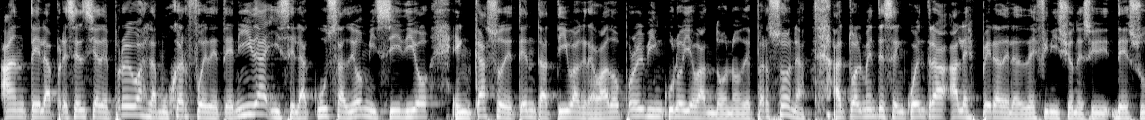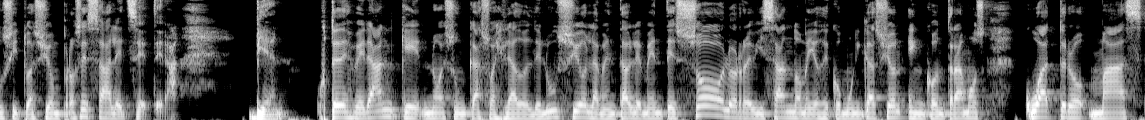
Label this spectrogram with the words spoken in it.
Ante la presencia de pruebas, la mujer fue detenida y se le acusa de homicidio en caso de tentativa agravado por el vínculo y abandono de persona. Actualmente se encuentra a la espera de la definición de su, situación procesal, etc. Bien, Ustedes verán que no es un caso aislado el de Lucio, lamentablemente solo revisando medios de comunicación encontramos cuatro más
